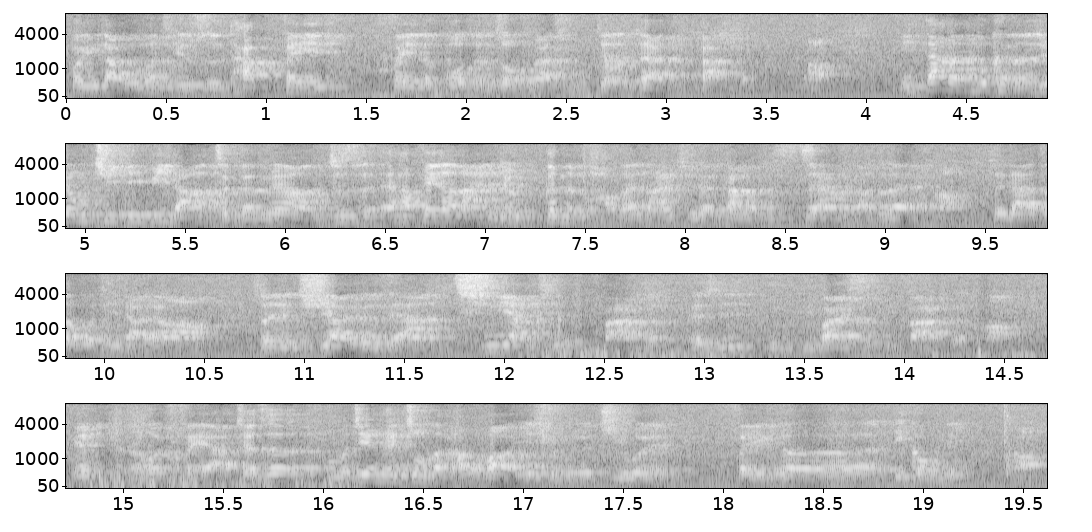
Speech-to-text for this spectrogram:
会遇到的问题，就是它飞飞的过程中，我们要怎么对它 debug？你当然不可能用 GDB，然后整个怎么样，就是它飞到哪里你就跟着跑在哪里去的，当然不是这样的，对不对啊？所以大家知道问题来了啊，所以你需要一个怎样轻量级的 debug，而且是 device debug 啊，因为你可能会飞啊。假设我们今天可以做得好的话，也许我们有机会飞个一公里啊。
